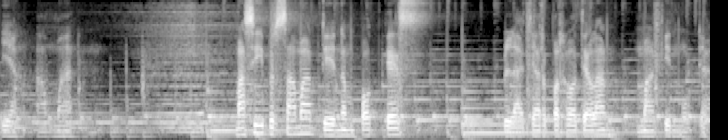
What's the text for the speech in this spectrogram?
yang aman. Masih bersama D6 Podcast, belajar perhotelan makin mudah.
